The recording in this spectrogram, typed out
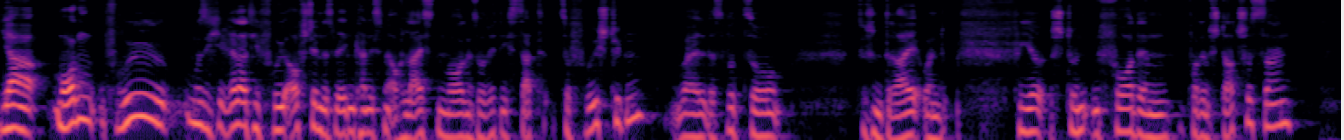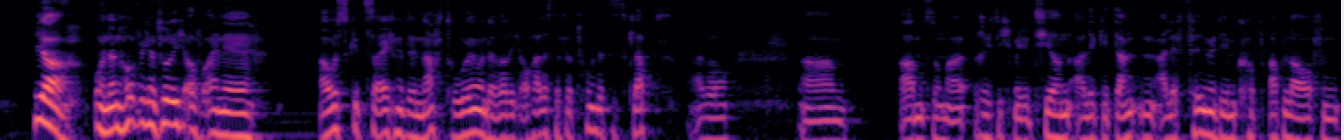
Ja, morgen früh muss ich relativ früh aufstehen, deswegen kann ich es mir auch leisten, morgen so richtig satt zu frühstücken, weil das wird so zwischen drei und vier Stunden vor dem, vor dem Startschuss sein. Ja, und dann hoffe ich natürlich auf eine ausgezeichnete Nachtruhe und da werde ich auch alles dafür tun, dass es klappt. Also ähm, abends nochmal richtig meditieren, alle Gedanken, alle Filme, die im Kopf ablaufen,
